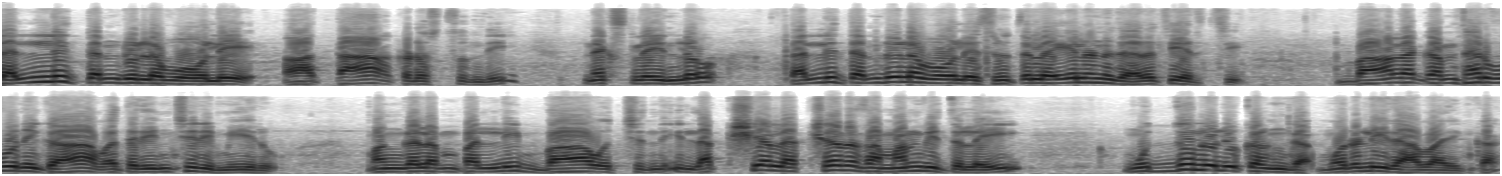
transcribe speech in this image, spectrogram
తల్లిదండ్రుల ఓలే ఆ తా అక్కడ వస్తుంది. నెక్స్ట్ లైన్లో తల్లిదండ్రుల ఓలే శృతులయలను దరచేర్చి బాల గంధర్వునిగా అవతరించిరి మీరు. మంగళంపల్లి బా వచ్చింది. లక్ష్య లక్షణ సమన్వితులై ముద్దులులుకంగా మురళి రావాలి ఇంకా.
